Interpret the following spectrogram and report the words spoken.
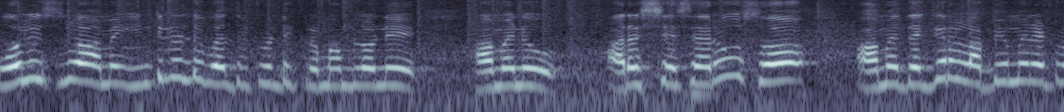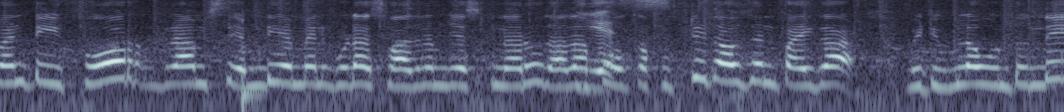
పోలీసులు ఆమె ఇంటి నుండి వెళ్తున్నటువంటి క్రమంలోనే ఆమెను అరెస్ట్ చేశారు. సో ఆమె దగ్గర లభ్యమైనటువంటి ఫోర్ గ్రామ్స్ ఎండిఎంఏని కూడా స్వాధీనం చేసుకున్నారు. దాదాపు. ఒక ఫిఫ్టీ థౌసండ్ పైగా వీటిలో ఉంటుంది.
